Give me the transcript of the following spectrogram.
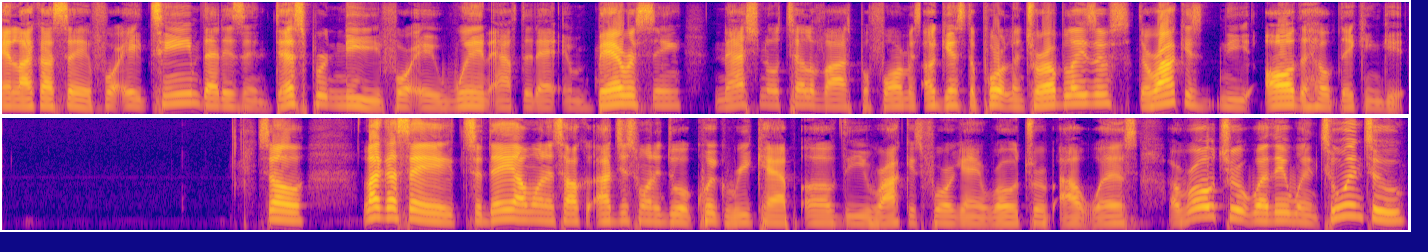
And like I said, for a team that is in desperate need for a win after that embarrassing national televised performance against the Portland Trailblazers, the Rockets need all the help they can get. So, like I say, today I want to talk. I just want to do a quick recap of the Rockets four game road trip out west. A road trip where they went two and two,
